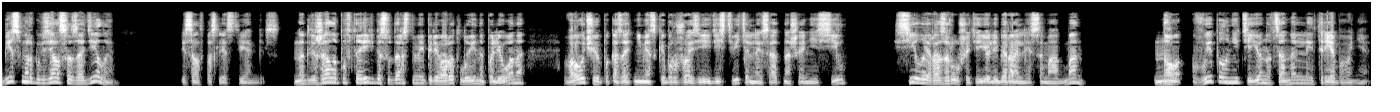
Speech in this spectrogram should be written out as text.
Бисмарк взялся за дело, писал впоследствии Энгельс, надлежало повторить государственный переворот Луи Наполеона, воочию показать немецкой буржуазии действительное соотношение сил, силой разрушить ее либеральный самообман, но выполнить ее национальные требования,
